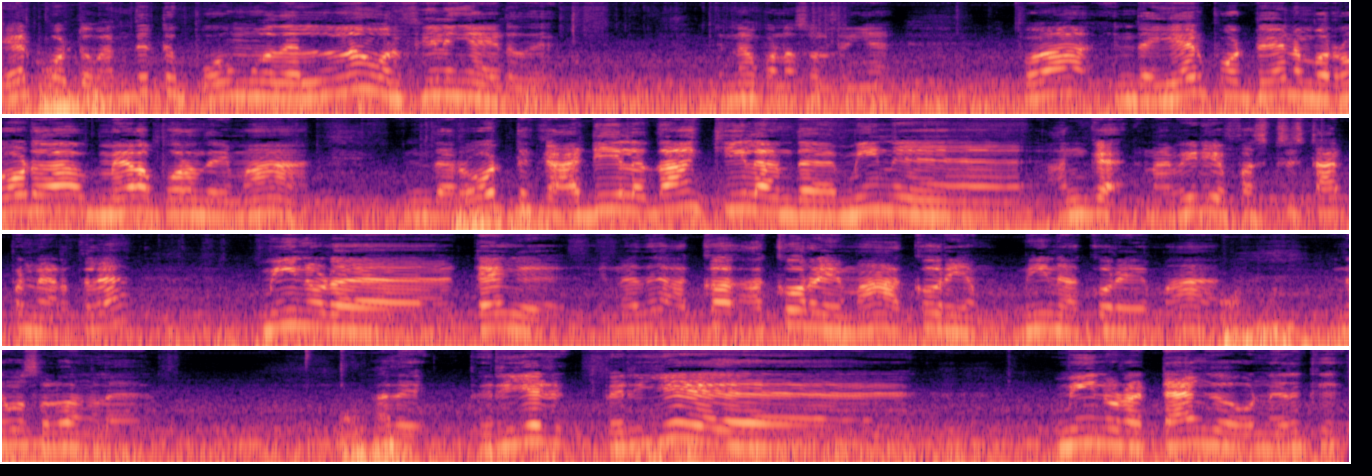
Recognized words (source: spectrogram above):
ஏர்போர்ட் வந்துட்டு போகும்போதெல்லாம் ஒரு ஃபீலிங் ஆகிடுது என்ன பண்ண சொல்கிறீங்க இப்போ இந்த ஏர்போர்ட்டு நம்ம ரோடு மேலே போகிறோம் தெரியுமா? இந்த ரோட்டுக்கு அடியில் தான் கீழே அந்த மீன் அங்கே. நான் வீடியோ ஃபஸ்ட்டு ஸ்டார்ட் பண்ண இடத்துல மீனோட டேங்கு என்னது? அக்கோ அக்கோரியமா? அக்கோரியம். மீன் அக்கோரியமா? என்னமோ சொல்லுவாங்களே. அது பெரிய பெரிய மீனோட டேங்கு ஒன்று இருக்குது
